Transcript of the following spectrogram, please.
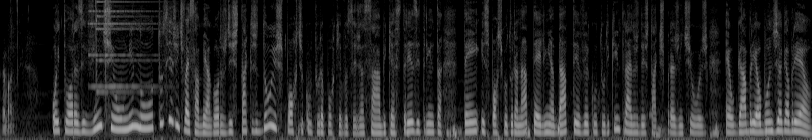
até mais. 8 horas e 21 minutos e a gente vai saber agora os destaques do Esporte Cultura, porque você já sabe que às 13h30 tem Esporte Cultura na telinha da TV Cultura e quem traz os destaques para a gente hoje é o Gabriel. Bom dia, Gabriel.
